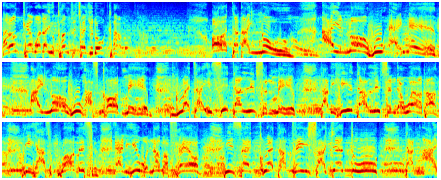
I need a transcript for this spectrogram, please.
I don't care whether you come to church, you don't come. All that I know, I know who I am. I know who has called me. Greater is he that lives in me than he that lives in the world. He has promised and he will never fail. He said, Greater things shall yet do than I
